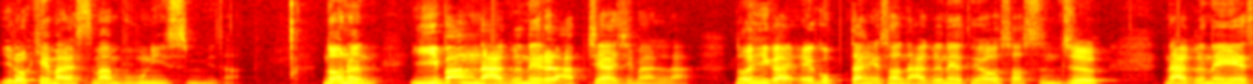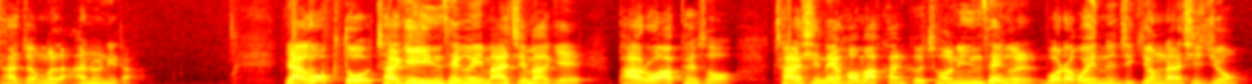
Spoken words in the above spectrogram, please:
이렇게 말씀한 부분이 있습니다. 너는 이방 나그네를 압제하지 말라. 너희가 애굽 땅에서 나그네 되었었은즉 나그네의 사정을 아느니라. 야곱도 자기 인생의 마지막에 바로 앞에서 자신의 험악한 그 전 인생을 뭐라고 했는지 기억나시죠?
